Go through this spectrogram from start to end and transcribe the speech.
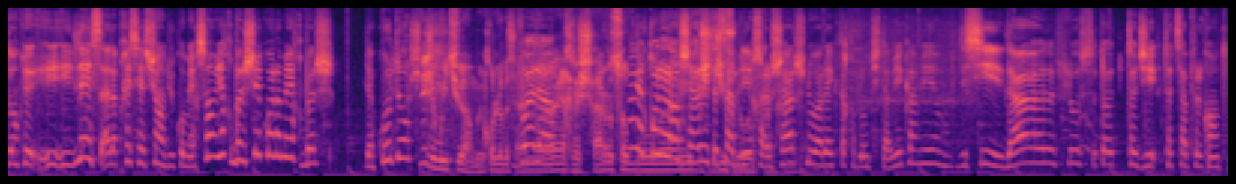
دونك يليس على لابريسياسيون دو كوميرسون يقبل الشيك ولا ما يقبلش داكوردو شنو يجم يتفاهم يقول له مثلا اخر الشهر صب يقول له شهري تتساب لي اخر الشهر شنو رايك تقبلوا انت تاويك ديسي لا الفلوس تجي تتساب في الكونت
